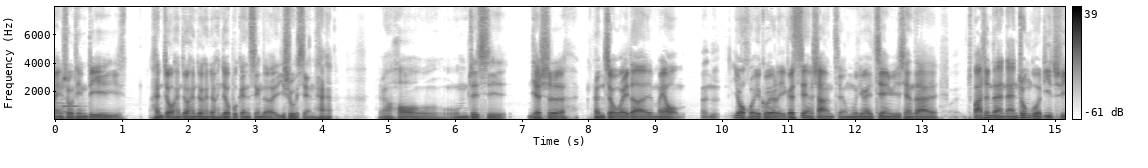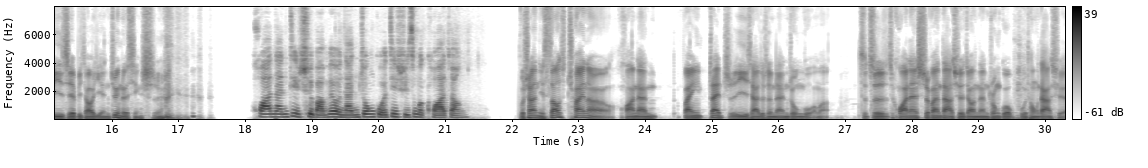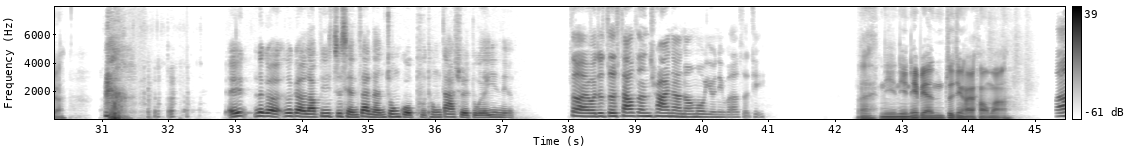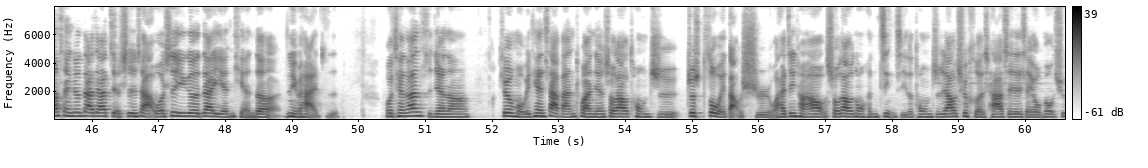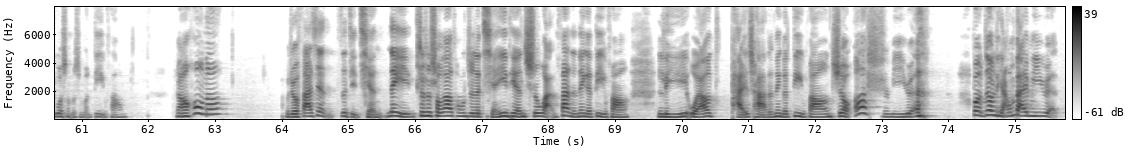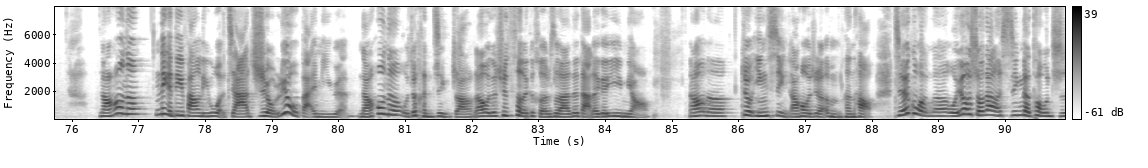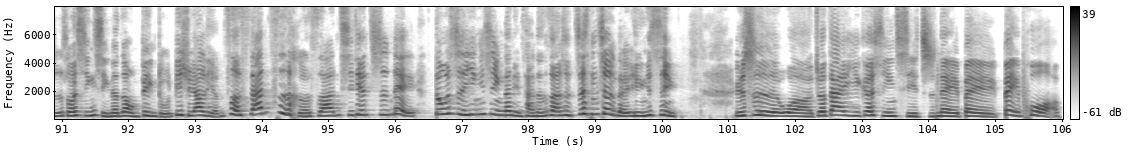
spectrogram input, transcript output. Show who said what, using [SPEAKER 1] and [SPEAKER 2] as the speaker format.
[SPEAKER 1] 欢迎收听第很久很久很久很久很久不更新的艺术闲谈。然后我们这期也是很久违的，没有，嗯，又回归了一个线上节目，因为鉴于现在发生在南中国地区一些比较严峻的形势。
[SPEAKER 2] 华南地区吧，没有南中国地区这么夸张。
[SPEAKER 1] 不是啊，你 South China 华南翻译再直译一下就是南中国嘛？这这华南师范大学叫南中国普通大学。
[SPEAKER 2] 哎，那个那个老毕之前在南中国普通大学读了一年。
[SPEAKER 3] 对，我就在 Southern China Normal University。
[SPEAKER 1] 哎，你你那边最近还好吗？
[SPEAKER 3] 我要先跟大家解释一下，我是一个在盐田的女孩子。我前段时间呢，就某一天下班，突然间收到通知，就是作为导师，我还经常要收到那种很紧急的通知，要去核查谁谁谁有没有去过什么什么地方。然后呢，我就发现自己前那就是收到通知的前一天吃晚饭的那个地方，离我要排查的那个地方只有二十米远。不，就两百米远。然后呢，那个地方离我家只有六百米远。然后呢，我就很紧张，然后我就去测了一个核酸，再打了一个疫苗。然后呢，就阴性。然后我觉得嗯很好。结果呢，我又收到了新的通知，说新型的这种病毒必须要连测三次核酸，七天之内都是阴性，那你才能算是真正的阴性。于是我就在一个星期之内被被迫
